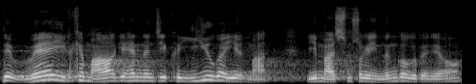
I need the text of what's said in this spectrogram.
근데 왜 이렇게 망하게 했는지 그 이유가 이, 이 말씀 속에 있는 거거든요.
